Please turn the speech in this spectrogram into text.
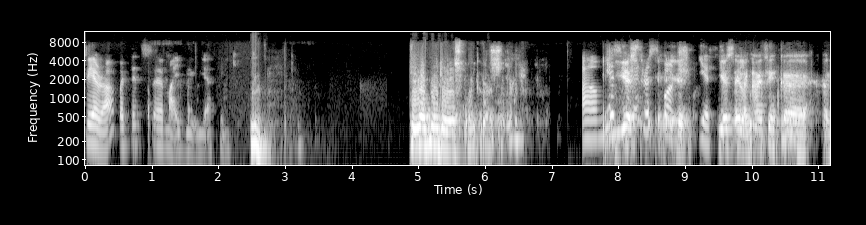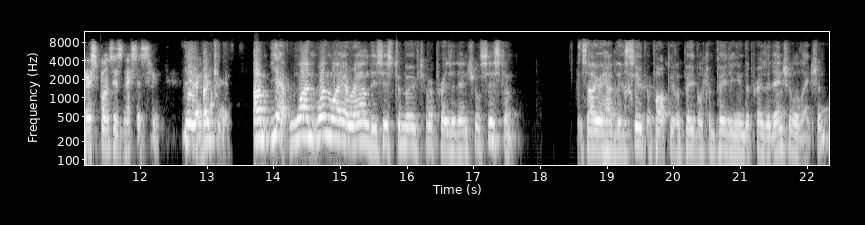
fairer, but that's uh, my view. Yeah, thank you. Do you want me to respond to that? Um, yes, Yes, you can respond. uh, yes. Yes, Ellen, I think uh, a response is necessary. Yeah, okay. Um, yeah, one, one way around this is to move to a presidential system. So you have these super popular people competing in the presidential election.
